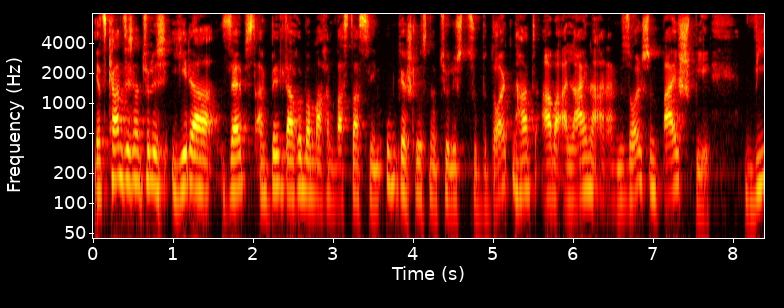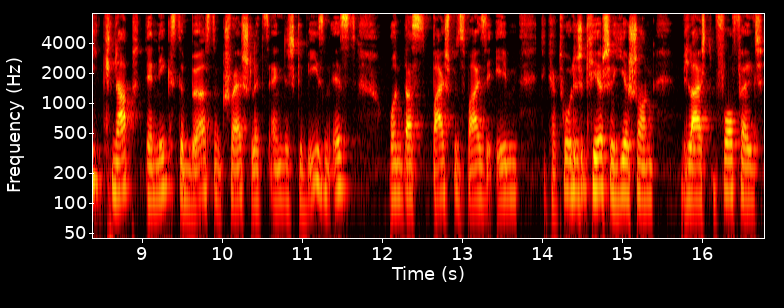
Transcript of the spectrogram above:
Jetzt kann sich natürlich jeder selbst ein Bild darüber machen, was das im Umkehrschluss natürlich zu bedeuten hat. Aber alleine an einem solchen Beispiel, wie knapp der nächste Börsencrash letztendlich gewesen ist und dass beispielsweise eben die katholische Kirche hier schon vielleicht im Vorfeld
